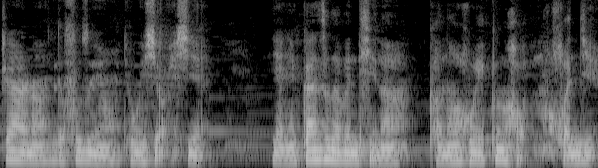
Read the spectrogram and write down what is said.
这样呢，你的副作用就会小一些，眼睛干涩的问题呢，可能会更好缓解。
